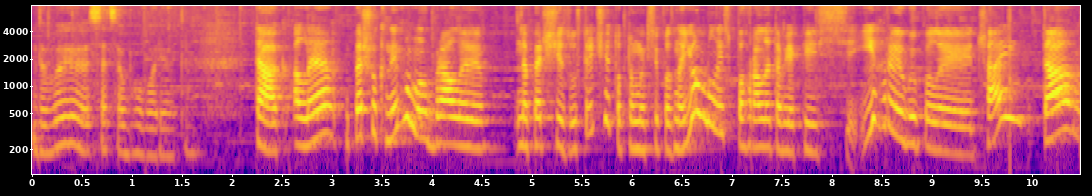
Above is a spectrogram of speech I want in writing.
Де ви все це обговорюєте. Так, але першу книгу ми обрали на першій зустрічі, тобто ми всі познайомились, пограли там в якісь ігри, випили чай та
